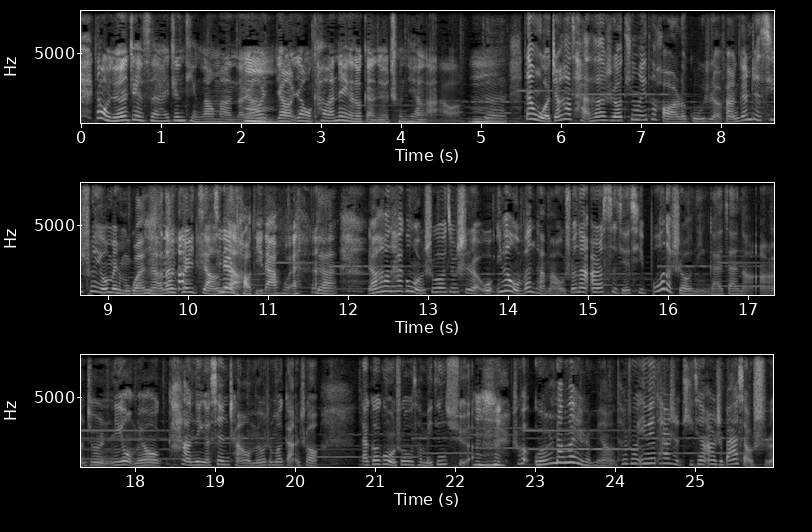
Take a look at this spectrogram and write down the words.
但我觉得这次还真挺浪漫的。然后嗯让让我看完那个都感觉春天来了。嗯，对，但我正好踩它的时候听了一特好玩的故事，反正跟这期春游没什么关系啊，但是可以讲讲。今天是跑题大会，对，然后他跟我说，就是我，因为我问他嘛，我说那二十四节气播的时候你应该在哪儿？就是你有没有看那个现场，有没有什么感受？大哥跟我说，我操，没进去。说我说那为什么呀？他说因为他是提前二十八小时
